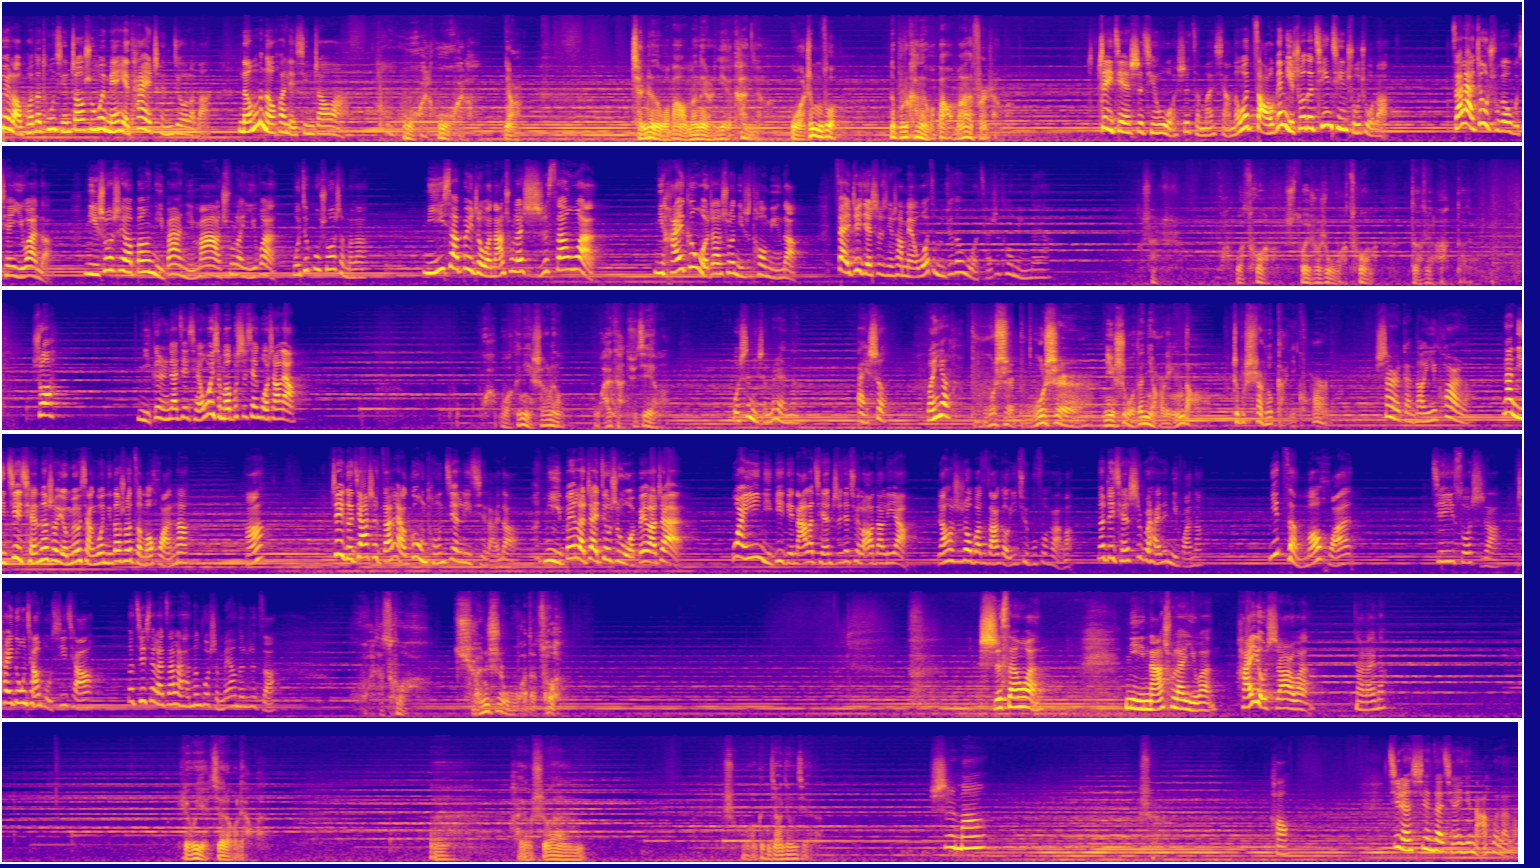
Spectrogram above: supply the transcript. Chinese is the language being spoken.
对老婆的通行招数未免也太陈旧了吧？能不能换点新招啊？误会了，误会了，鸟儿。前阵子我爸我妈那样你也看见了，我这么做，那不是看在我爸我妈的份上吗？这件事情我是怎么想的？我早跟你说的清清楚楚了，咱俩就出个五千一万的。你说是要帮你爸你妈出了一万，我就不说什么了。你一下背着我拿出来十三万，你还跟我这儿说你是透明的。在这件事情上面，我怎么觉得我才是透明的呀？是是是，我我错了，所以说是我错了，得罪了啊，得罪了。说，你跟人家借钱为什么不事先跟我商量？我我跟你商量，我还敢去借吗？我是你什么人呢？摆设，玩意儿？不是不是，你是我的鸟领导，这不事儿都赶一块儿了。事儿赶到一块儿了。那你借钱的时候有没有想过你到时候怎么还呢？啊，这个家是咱俩共同建立起来的，你背了债就是我背了债。万一你弟弟拿了钱直接去了澳大利亚，然后是肉包子打狗一去不复返了，那这钱是不是还得你还呢？你怎么还？节衣缩食啊，拆东墙补西墙，那接下来咱俩还能过什么样的日子啊？我的错，全是我的错。十三万，你拿出来一万，还有十二万，哪来的？刘野借了我两万，嗯，还有十万是我跟江江借的。是吗？是。好，既然现在钱已经拿回来了。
